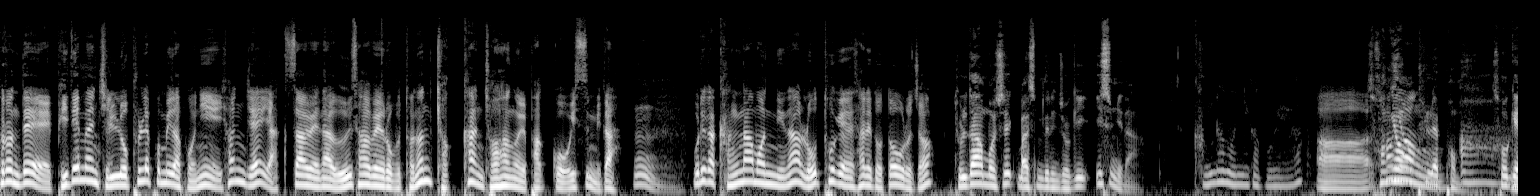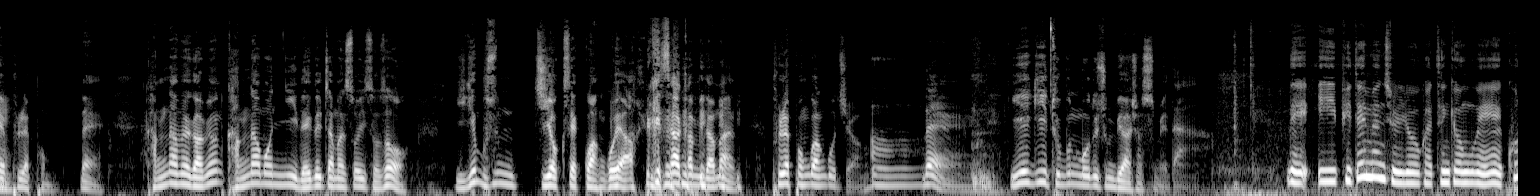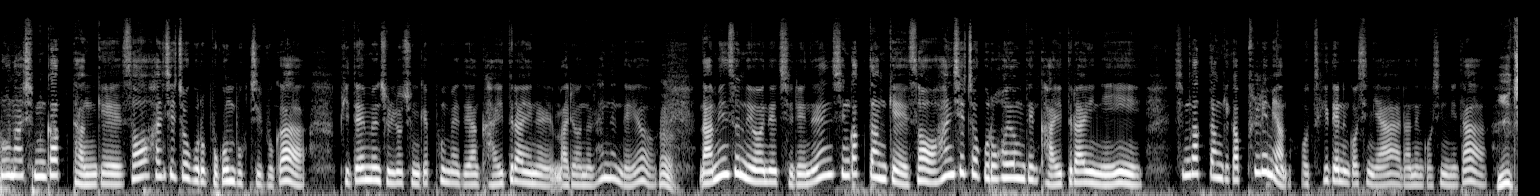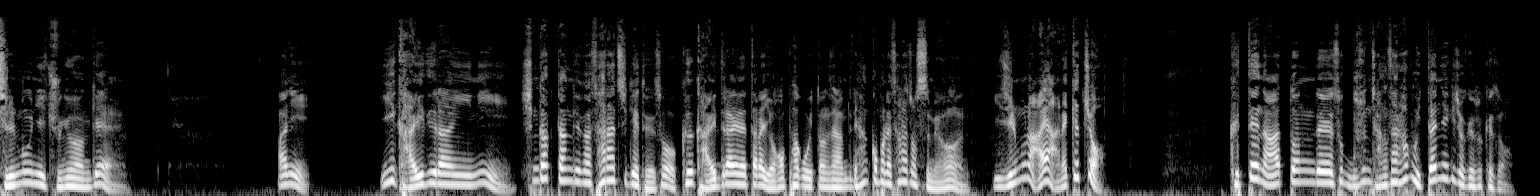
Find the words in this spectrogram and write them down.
그런데 비대면 진료 플랫폼이다 보니 현재 약사회나 의사회로부터는 격한 저항을 받고 있습니다. 음. 우리가 강남 언니나 로톡의 사례도 떠오르죠. 둘 다 한 번씩 말씀드린 적이 있습니다. 강남 언니가 뭐예요? 아, 성형, 플랫폼, 아. 소개 네. 플랫폼. 네. 강남에 가면 강남 언니 네 글자만 써 있어서 이게 무슨 지역색 광고야 이렇게 생각합니다만 플랫폼 광고죠. 아. 네. 이 얘기 두 분 모두 준비하셨습니다. 네, 이 비대면 진료 같은 경우에 코로나 심각 단계에서 한시적으로 보건복지부가 비대면 진료 중개폼에 대한 가이드라인을 마련을 했는데요. 음. 남인순 의원의 질의는 심각 단계에서 한시적으로 허용된 가이드라인이 심각 단계가 풀리면 어떻게 되는 것이냐라는 것입니다. 이 질문이 중요한 게 아니 이 가이드라인이 심각 단계가 사라지게 돼서 그 가이드라인에 따라 영업하고 있던 사람들이 한꺼번에 사라졌으면 이 질문을 아예 안 했겠죠. 그때 나왔던 데에서 무슨 장사를 하고 있다는 얘기죠, 계속해서.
